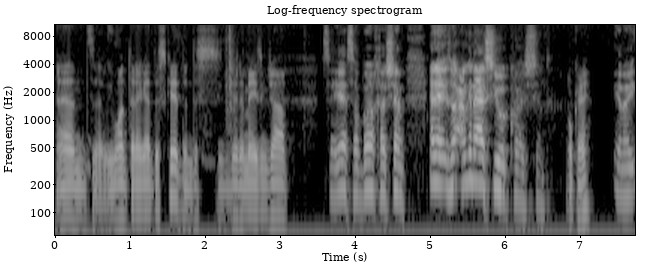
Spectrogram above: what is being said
and uh, we wanted to get this kid, and this he did an amazing job. So yeah, so Baruch Hashem. Anyway, so I'm gonna ask you a question. Okay, You know,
